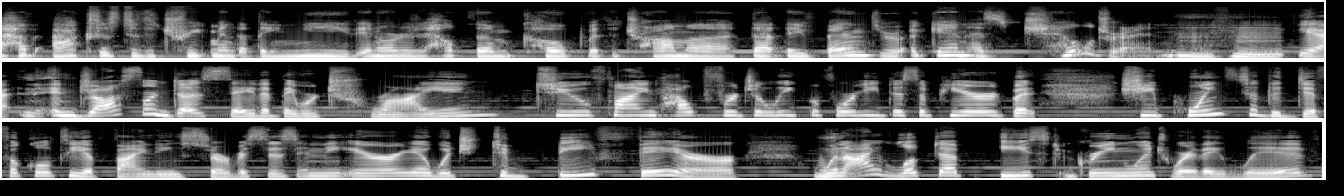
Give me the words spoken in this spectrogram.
have access to the treatment that they need in order to help them cope with the trauma that they've been through, again, as children. Mm-hmm. Yeah. And, and Jocelyn does say that they were trying to find help for Jaliek before he disappeared, but she points to the difficulty of finding services in the area, which, to be fair, when I looked up East Greenwich, where they live,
